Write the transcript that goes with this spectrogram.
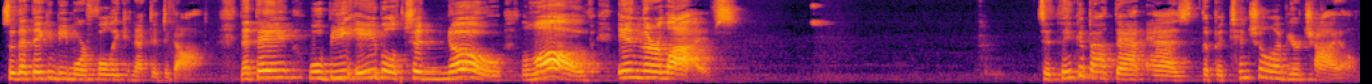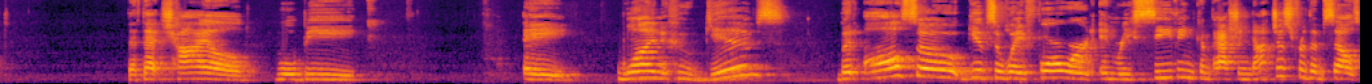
so that they can be more fully connected to God. That they will be able to know love in their lives. To think about that as the potential of your child, that that child will be a one who gives but also gives a way forward in receiving compassion not just for themselves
